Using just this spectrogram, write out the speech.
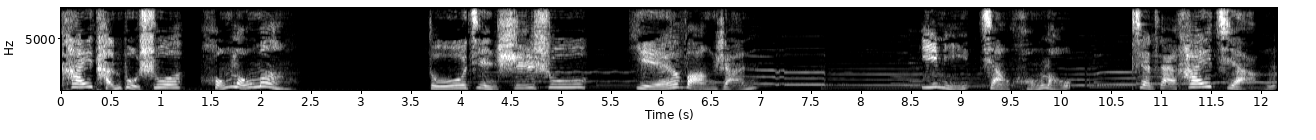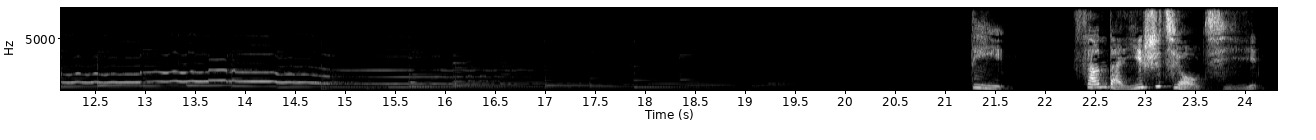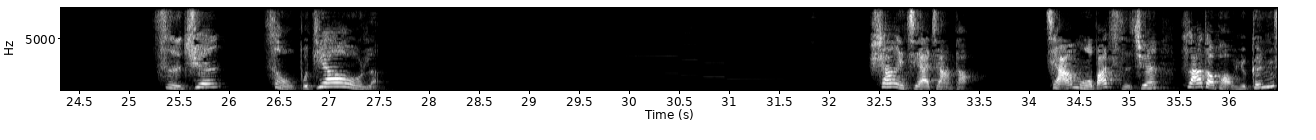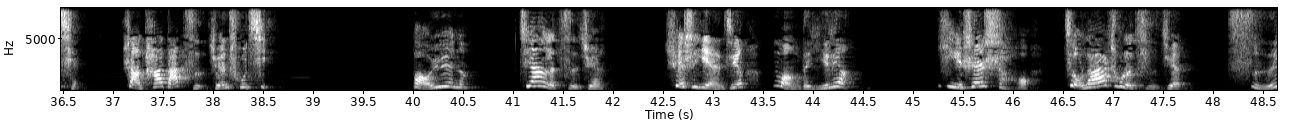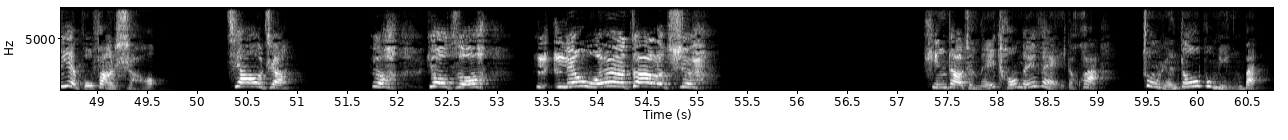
开谈不说《红楼梦》，读尽诗书也枉然。一米讲红楼，现在开讲第三百一十九集。紫娟走不掉了。上一集啊，讲到贾母把紫娟拉到宝玉跟前，让他打紫娟出气。宝玉呢，见了紫娟，却是眼睛猛地一亮，一伸手就拉住了紫娟，死也不放手，叫着：“要要走！”连连我也带了去。听到这没头没尾的话，众人都不明白，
